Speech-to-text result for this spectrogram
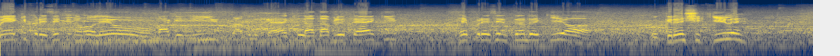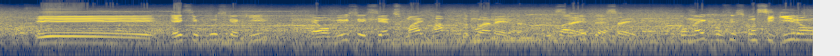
Também aqui presente no rolê o Magninho WTEC. da WTEC, representando aqui ó, o Crush Killer. E esse Fusca aqui é o 1600 mais rápido do, Do planeta. Do Isso aí, isso aí. Como é que vocês conseguiram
